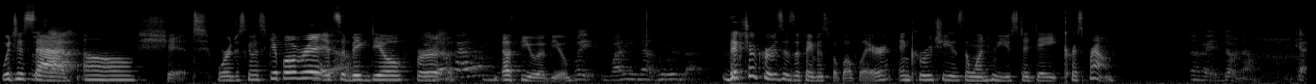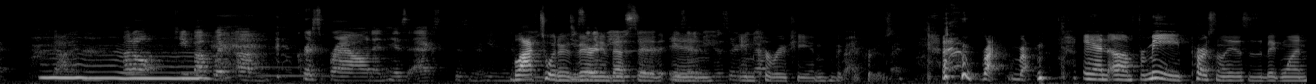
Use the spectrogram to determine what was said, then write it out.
which is sad. that? Oh shit, we're just gonna skip over it. It's a Yeah. big deal for You know a few of you. Wait, why do you know? Who is that? Victor Cruz is a famous football player, and Karrueche is the one who used to date Chris Brown. Okay, don't know. Okay, got it. I don't keep up with um Chris Brown and his ex because you know he's an Black abu- Twitter is he's an very abuser. invested He's an in abuser, you in know? Karrueche and Victor Right, Cruz. right. right, right. And um, for me personally, this is a big one.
